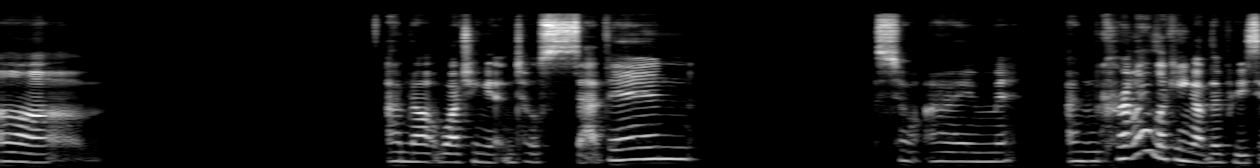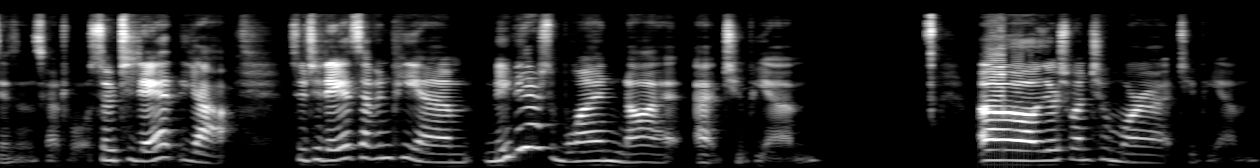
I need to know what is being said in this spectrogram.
um, I'm not watching it until seven. So I'm I'm currently looking up the preseason schedule. So today at yeah, so today at 7 p.m. Maybe there's one not at 2 p.m. Oh, there's one tomorrow at 2 p.m.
